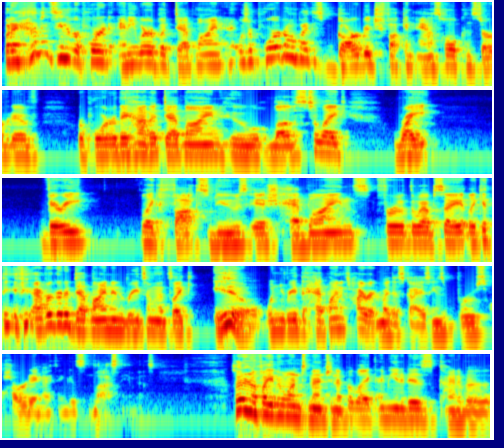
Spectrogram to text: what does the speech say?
but I haven't seen it reported anywhere but Deadline. And it was reported on by this garbage fucking asshole conservative reporter they have at Deadline who loves to like write very like Fox News ish headlines for the website. Like if, the, if you ever go to Deadline and read something that's like, ew, when you read the headline, it's probably written by this guy. His name's Bruce Haring, I think his last name is. So I don't know if I even wanted to mention it, but like, I mean, it is kind of a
